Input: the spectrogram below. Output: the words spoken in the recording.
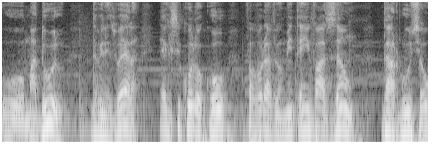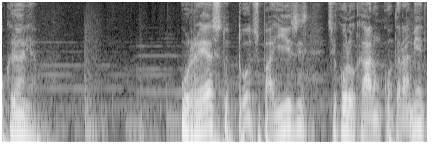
o Maduro, da Venezuela, é que se colocou favoravelmente à invasão da Rússia à Ucrânia. O resto, todos os países se colocaram contrariamente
